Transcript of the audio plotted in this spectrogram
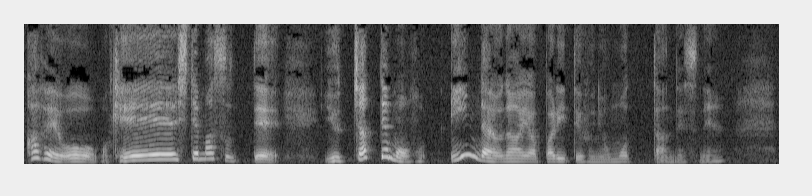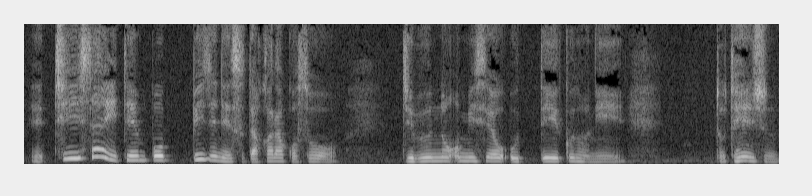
カフェを経営してますって言っちゃってもいいんだよなやっぱりっていうふうに思ったんですね。小さい店舗ビジネスだからこそ自分のお店を売っていくのに店主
